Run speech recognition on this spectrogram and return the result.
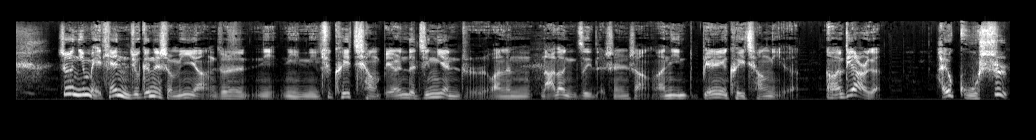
就是你每天你就跟那什么一样，就是你你你去可以抢别人的经验值，完了拿到你自己的身上啊，你别人也可以抢你的啊。第二个，还有股市，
